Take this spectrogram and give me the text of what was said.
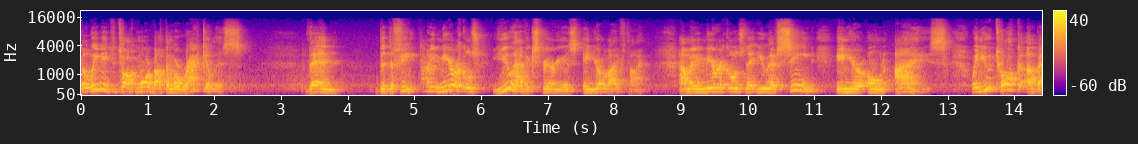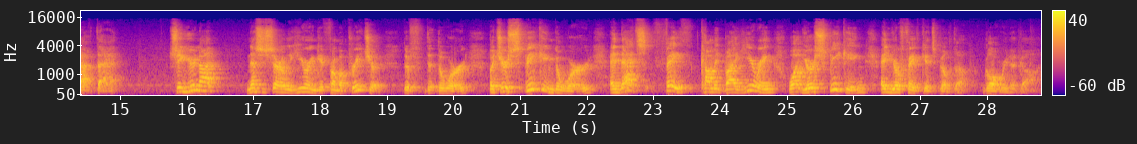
but we need to talk more about the miraculous than the defeat. How many miracles you have experienced in your lifetime? How many miracles that you have seen in your own eyes. When you talk about that, see, you're not necessarily hearing it from a preacher, the, the, the word, but you're speaking the word, and that's faith coming by hearing what you're speaking, and your faith gets built up. Glory to God.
